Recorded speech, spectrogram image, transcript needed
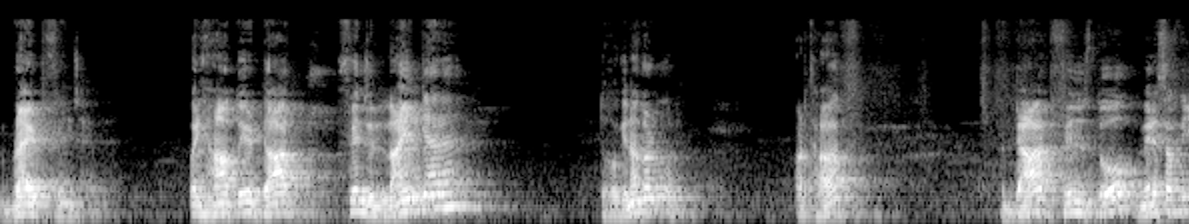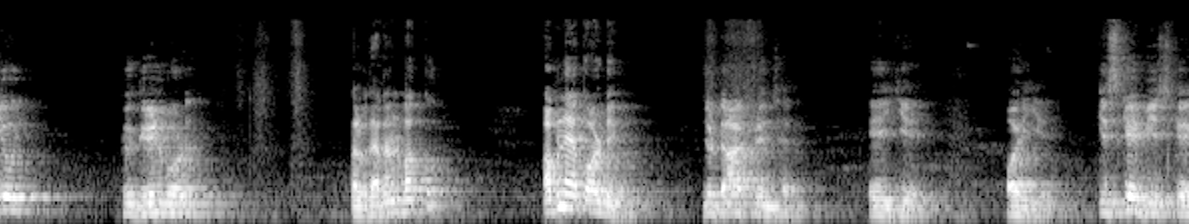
ब्राइट फ्रिंज है। पर यहाँ तो ये डार्क फ्रिंज लाइन कह रहे हैं तो होगी ना गड़बड़। अर्थात डार्क फ्रिंज तो मेरे साथ ही होगी, क्योंकि ग्रीन बोर्ड कल बताया था मैंने बात को? अपने अकॉर्डिंग जो डार्क फ्रिंज है, ए, ये और ये, इसके बीच के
